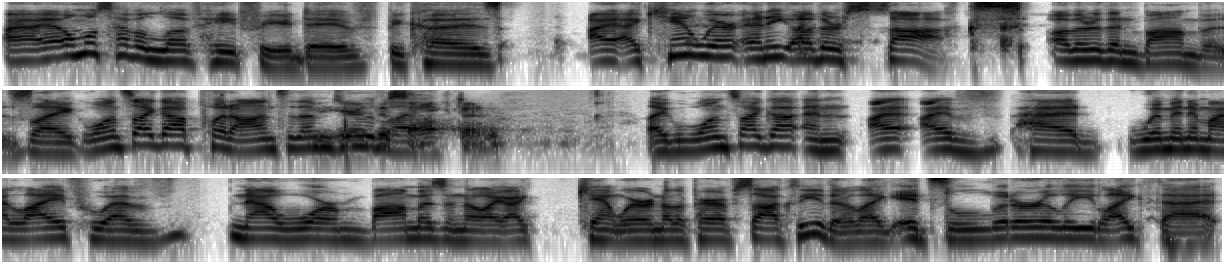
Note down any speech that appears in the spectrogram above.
I almost have a love hate for you, Dave, because I, I, can't wear any other socks other than Bombas. Like once I got put onto them, dude. Like, often. Like once I got, and I I've had women in my life who have now worn Bombas, and they're like, I can't wear another pair of socks either. Like it's literally like that.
